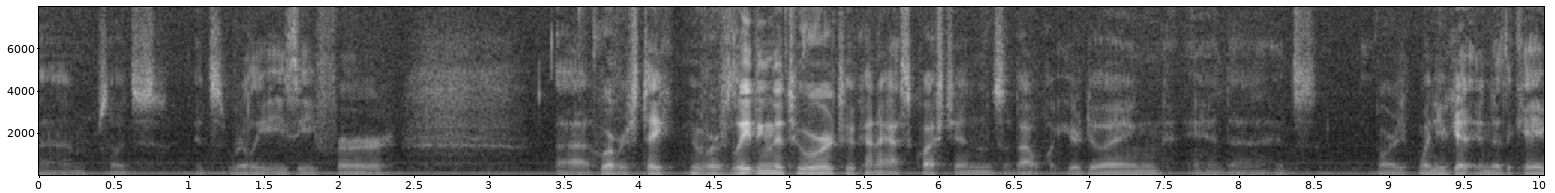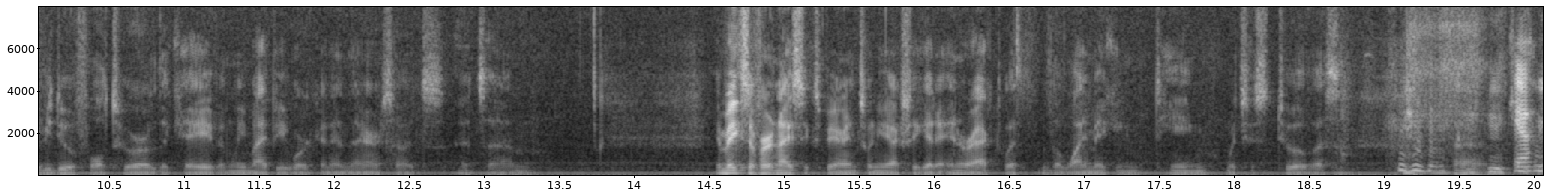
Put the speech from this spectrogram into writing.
Um, so it's it's really easy for uh, whoever's take whoever's leading the tour to kind of ask questions about what you're doing, and uh, it's or when you get into the cave, you do a full tour of the cave, and we might be working in there. So it's it's um, it makes it for a nice experience when you actually get to interact with the winemaking team, which is two of us. Um, Yeah.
